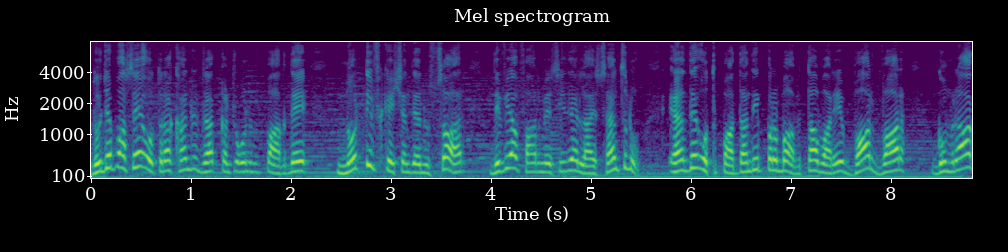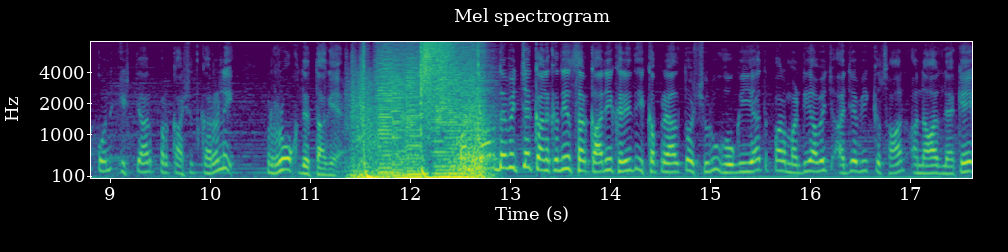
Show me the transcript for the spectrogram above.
ਦੂਜੇ ਪਾਸੇ ਉੱਤਰਾਖੰਡ ਡਰੱਗ ਕੰਟਰੋਲ ਵਿਭਾਗ ਦੇ ਨੋਟੀਫਿਕੇਸ਼ਨ ਦੇ ਅਨੁਸਾਰ ਦਿਵਿਆ ਫਾਰਮੇਸੀ ਦੇ ਲਾਇਸੈਂਸ ਨੂੰ ਇਸ ਦੇ ਉਤਪਾਦਾਂ ਦੀ ਪ੍ਰਭਾਵਿਤਾ ਬਾਰੇ ਵਾਰ-ਵਾਰ ਗੁੰਮਰਾਹਕੁਨ ਇਸ਼ਤਿਹਾਰ ਪ੍ਰਕਾਸ਼ਿਤ ਕਰਨ ਲਈ ਰੋਕ ਦਿੱਤਾ ਗਿਆ ਹੈ। ਪੰਜਾਬ ਦੇ ਵਿੱਚ ਕਣਕ ਦੀ ਸਰਕਾਰੀ ਖਰੀਦ 1 ਅਪ੍ਰੈਲ ਤੋਂ ਸ਼ੁਰੂ ਹੋ ਗਈ ਹੈ ਪਰ ਮੰਡੀਆਂ ਵਿੱਚ ਅਜੇ ਵੀ ਕਿਸਾਨ ਅਨਾਜ ਲੈ ਕੇ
